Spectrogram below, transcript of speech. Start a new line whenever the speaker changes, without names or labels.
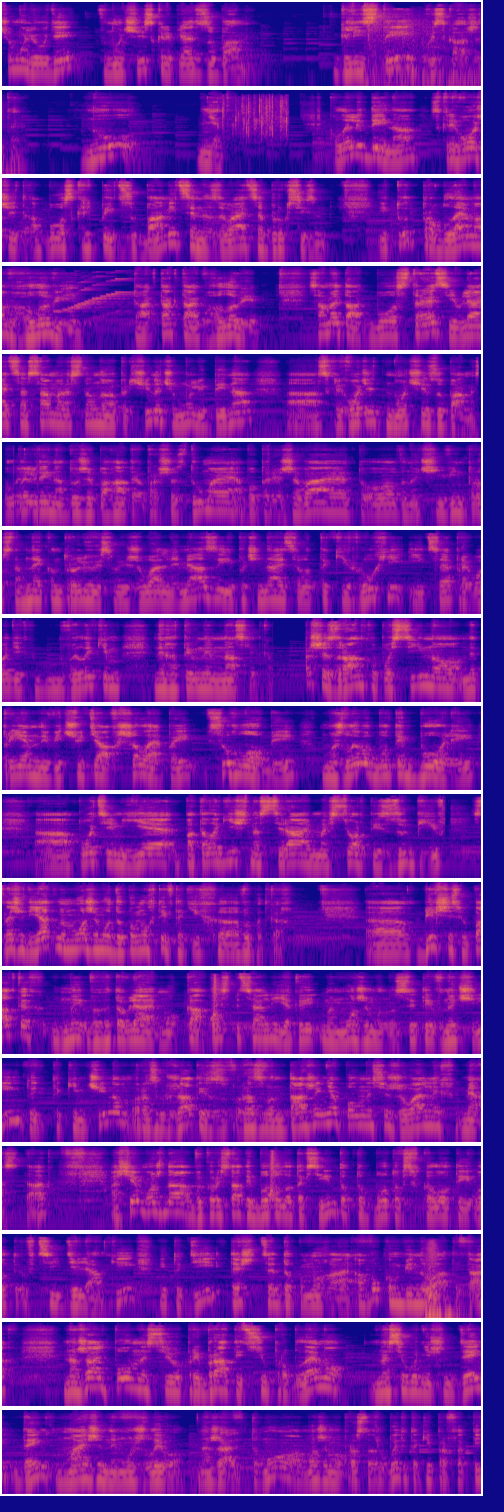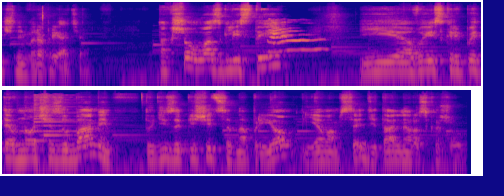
Чому люди вночі скріплять зубами? Глісти, ви скажете? Ну, ні. Коли людина скригочить або скрипить зубами, це називається бруксізм. І тут проблема в голові. Так, так, так, в голові. Саме так, бо стрес є саме основною причиною, чому людина скригочить ночі зубами. Коли людина дуже багато про щось думає або переживає, то вночі він просто не контролює свої жувальні м'язи і починаються от такі рухи, і це приводить к великим негативним наслідкам. Перше зранку постійно неприємне відчуття в шалепи, в суглобі, можливо бути болі. Потім є патологічна стираєма стертість зубів. Значить, як ми можемо допомогти в таких е, випадках? Е, В більшість випадках ми виготовляємо капи спеціальні, які ми можемо носити вночі, і таким чином розгружати розвантаження повністю жувальних м'яз. Так? А ще можна використати ботулотоксин, тобто ботокс вколоти от в ці ділянки, і тоді теж це допомагає. Або комбінувати. Так? На жаль, повністю прибрати цю проблему. На сьогоднішній день день майже неможливо, на жаль, тому можемо просто зробити такі профілактичні мероприятия. Так що у вас глісти і ви скріпите вночі зубами, тоді запишіться на прийом, я вам все детально розкажу.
